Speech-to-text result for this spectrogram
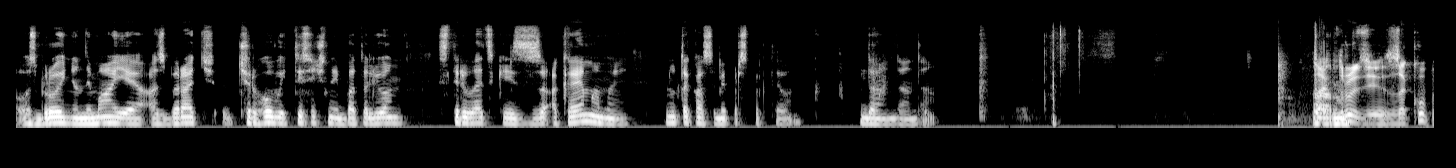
озброєння немає, а збирати черговий тисячний батальйон стрілецький з АКМами ну така собі перспектива. Да, да, да. Так, друзі, закуп...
